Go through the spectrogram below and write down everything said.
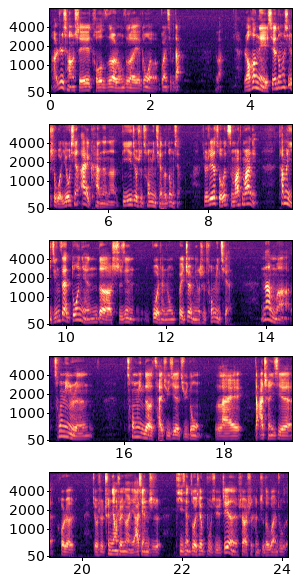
啊。日常谁投资了融资了也跟我关系不大。对吧然后哪些东西是我优先爱看的呢？第一就是聪明钱的动向，就这些所谓 smart money，他们已经在多年的实践过程中被证明是聪明钱。那么聪明人聪明的采取一些举动来达成一些或者就是春江水暖鸭先知，提前做一些布局，这件事儿是很值得关注的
